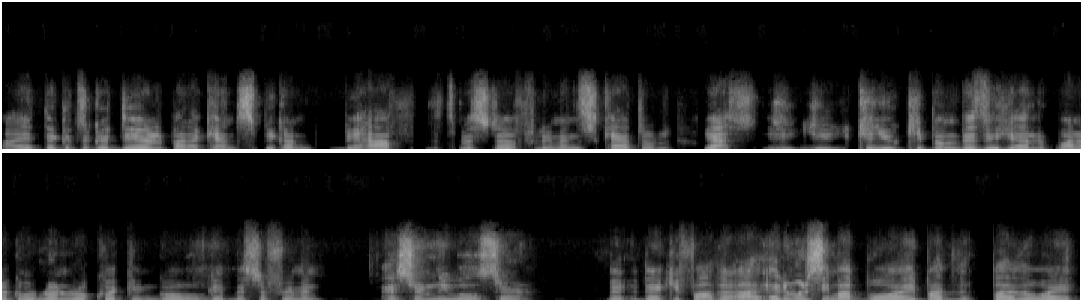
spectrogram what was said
I think it's a good deal, but I can't speak on behalf. It's Mister Freeman's cattle. Yes, you, you can you keep him busy here while I go run real quick and go get Mister Freeman. I certainly will, sir. Th- Thank you, Father. Uh, anyone see my boy? By the by the way,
